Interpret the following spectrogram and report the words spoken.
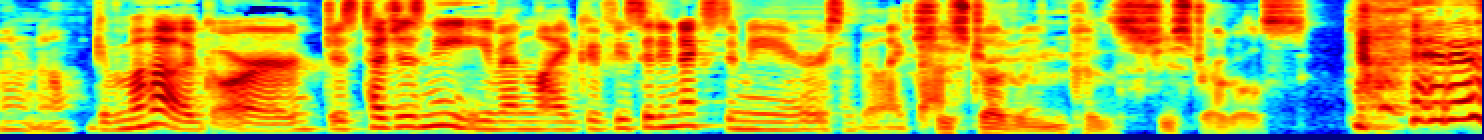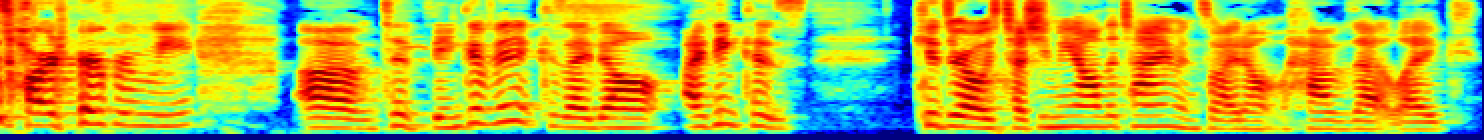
I don't know, give him a hug or just touch his knee, even like if he's sitting next to me or something like that. She's struggling because she struggles. it is harder for me um, to think of it because I don't, I think because kids are always touching me all the time. And so I don't have that like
